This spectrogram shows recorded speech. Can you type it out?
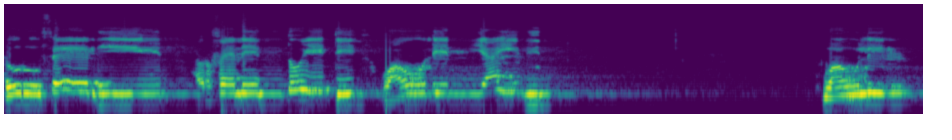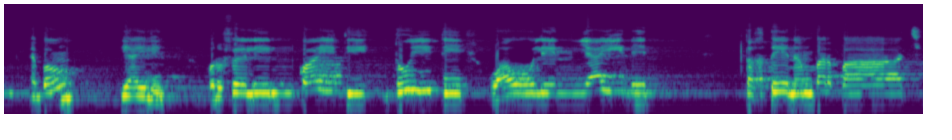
হুরুফে লিন হরফে লিন দুইটি, ওয়াউলিন ইয়াইলিন। ওয়াউলিন এবং ইয়াইলিন। হরফে কয়টি? দুইটি। ওয়াউলিন ইয়াইলিন। তখতে নাম্বার পাঁচ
